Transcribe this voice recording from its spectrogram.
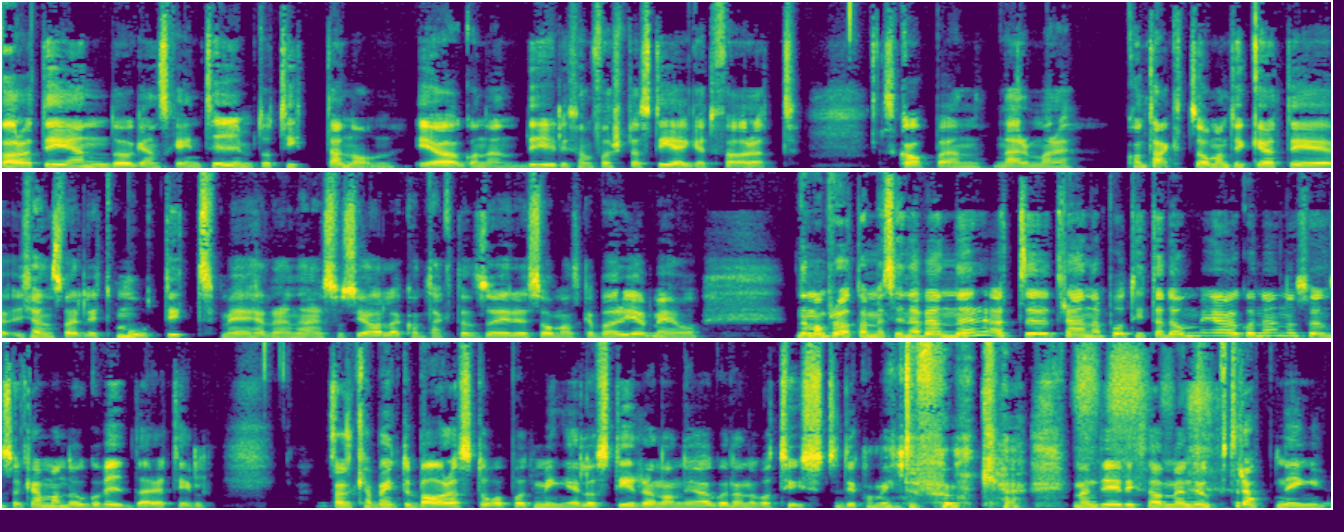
För att det är ändå ganska intimt att titta någon i ögonen. Det är ju liksom första steget för att skapa en närmare kontakt. Så om man tycker att det känns väldigt motigt med hela den här sociala kontakten så är det så man ska börja med att när man pratar med sina vänner att eh, träna på att titta dem i ögonen och sen så kan man då gå vidare till Sen kan man inte bara stå på ett mingel och stirra någon i ögonen och vara tyst, det kommer inte funka. Men det är liksom en upptrappning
